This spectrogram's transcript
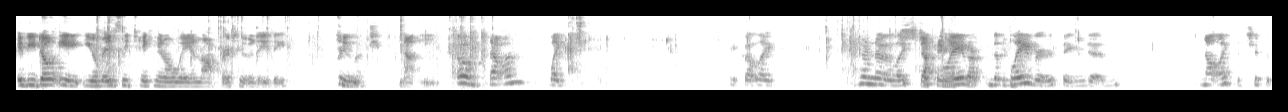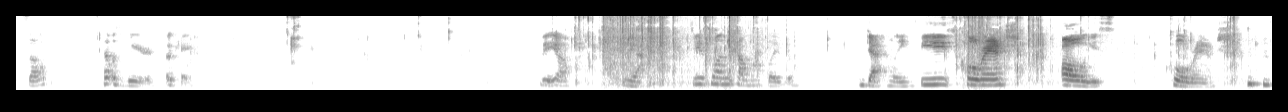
If you don't eat, you're basically taking away an opportunity Pretty to much. not eat. Oh, that one like it got like I don't know, like Stuck the flavor the flavor thing did. Not like the chip itself. That was weird. Okay. But yeah, Yeah, these ones have more flavor. Definitely. These Cool Ranch, always Cool Ranch.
